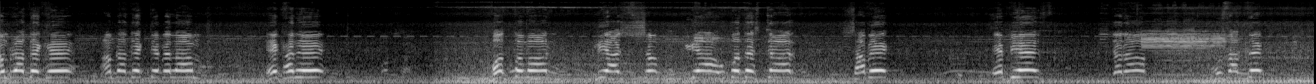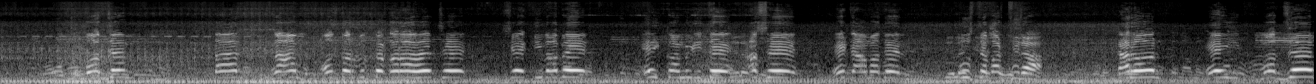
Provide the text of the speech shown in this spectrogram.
আমরা দেখে, আমরা দেখতে পেলাম এখানে বর্তমান ক্রীড়া ক্রীড়া উপদেষ্টার সাবেক এপিএস জনাব মুসাদ্দেক বজ্জেম তার নাম অন্তর্ভুক্ত করা হয়েছে। সে কীভাবে এই কমিটিতে আসে এটা আমাদের বুঝতে পারছি না। কারণ এই মজ্জেম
